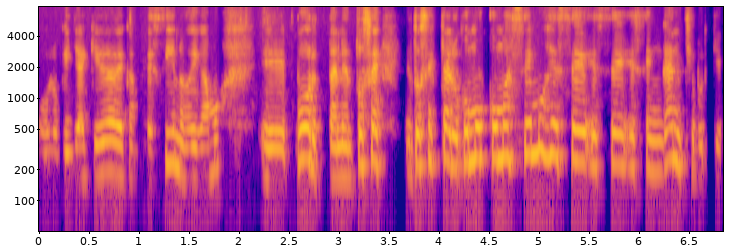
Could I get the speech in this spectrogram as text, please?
o lo que ya queda de campesinos, digamos, eh, portan. Entonces, entonces claro, ¿cómo, cómo hacemos ese, ese, ese enganche? Porque,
